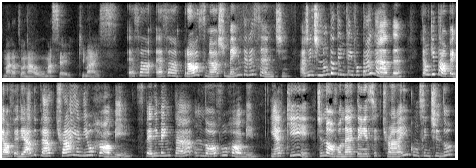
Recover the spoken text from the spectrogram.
maratonar uma série. que mais? Essa, essa próxima eu acho bem interessante. A gente nunca tem tempo pra nada. Então, que tal pegar o feriado pra try a new hobby? Experimentar um novo hobby. E aqui, de novo, né, tem esse try com sentido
